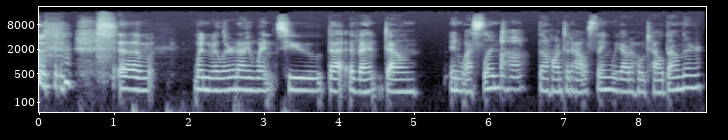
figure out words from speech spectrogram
um, when Miller and I went to that event down in Westland, Uh huh. the haunted house thing, we got a hotel down there.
